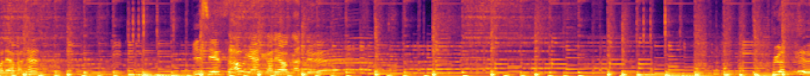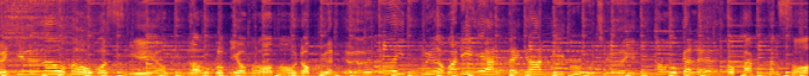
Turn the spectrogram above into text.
ก็แล้วกันนะพิเศษสาวแอนก็แล้วกันเด้อ พื่อนเอ๋ยกินเหล้าเมาบ่เสียวเหล้ากลมเดียวบ่เมาดอกเพื่อนเอ๋ยเมื่อวันนี้แอนแต่งงานมีคู่เชยเขาก็เลยอกหักทั้งสอ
